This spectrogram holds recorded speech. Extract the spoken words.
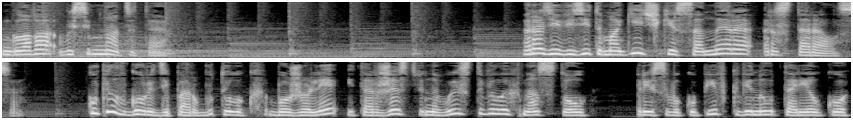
Глава 18. Ради визита магички Санера расстарался. Купил в городе пару бутылок божоле и торжественно выставил их на стол, присовокупив к вину тарелку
